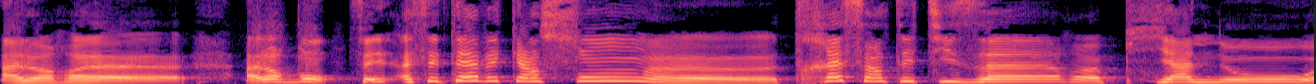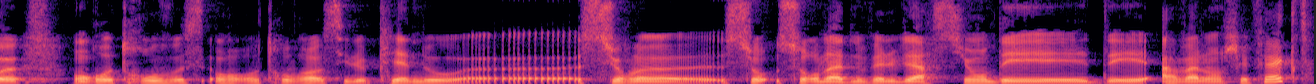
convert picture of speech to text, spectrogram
Alors, euh, alors bon, c'était avec un son euh, très synthétiseur, euh, piano. on retrouve, aussi- on retrouvera aussi le piano sur le sur, sur la nouvelle version des des Avalanche Effect.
